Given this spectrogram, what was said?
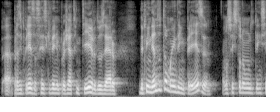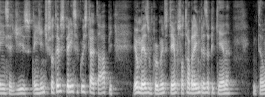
Para as empresas reescreverem o projeto inteiro do zero. Dependendo do tamanho da empresa, eu não sei se todo mundo tem ciência disso, tem gente que só teve experiência com startup. Eu mesmo, por muito tempo, só trabalhei em empresa pequena. Então,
